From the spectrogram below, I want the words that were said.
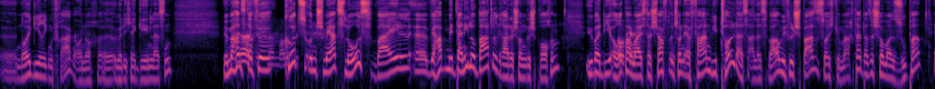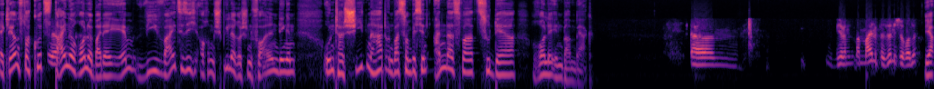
äh, neugierigen Fragen auch noch äh, über dich ergehen lassen. Wir machen es ja, dafür kurz und schmerzlos, weil äh, wir haben mit Danilo Bartel gerade schon gesprochen über die Europameisterschaft okay. und schon erfahren, wie toll das alles war und wie viel Spaß es euch gemacht hat. Das ist schon mal super. Erklär uns doch kurz ja. deine Rolle bei der EM, wie weit sie sich auch im Spielerischen vor allen Dingen unterschieden hat und was so ein bisschen anders war zu der Rolle in Bamberg. Ähm während meine persönliche Rolle. Ja.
